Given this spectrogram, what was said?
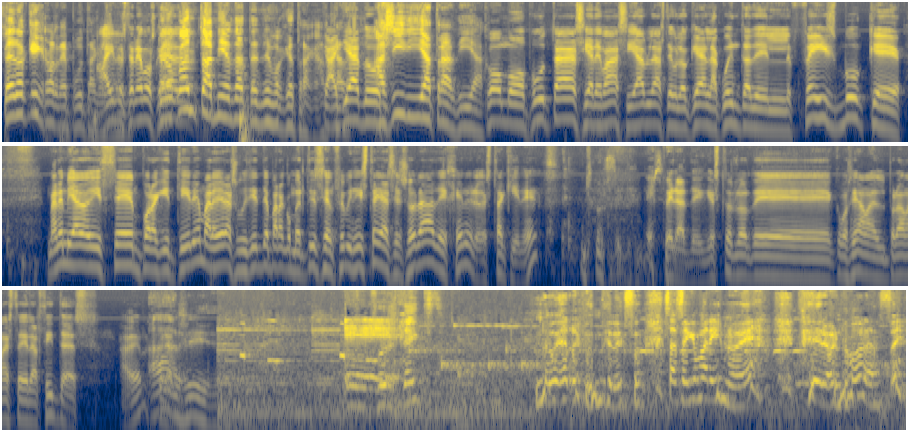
Pero qué hijos de puta. que Ahí los tenemos Pero callados. cuánta mierda tendremos que tragar. Callados. Así día tras día. Como putas, y además, si hablas, te bloquean la cuenta del Facebook. que me han enviado, dicen por aquí, tiene manera suficiente para convertirse en feminista y asesora de género. ¿Está quién, eh? No sé quién es. Espérate, que esto es los de. ¿Cómo se llama el programa este de las citas? A ver. Ah, espérate. sí. Eh, First dates. No voy a responder eso. O sea, sé que París no es, pero no la sé.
